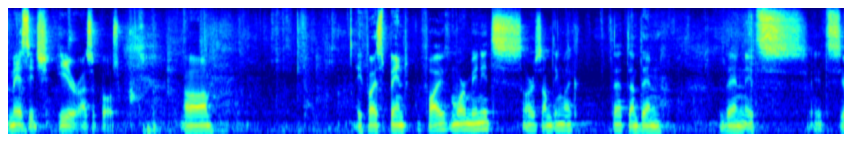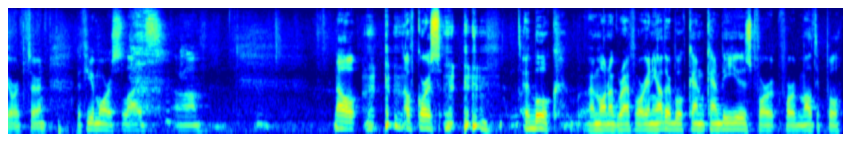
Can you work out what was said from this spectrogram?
message here, I suppose. Um, if I spend five more minutes or something like that, and then, then it's, it's your turn. A few more slides. Um, now, of course, a book a monograph or any other book can, can be used for, for multiple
